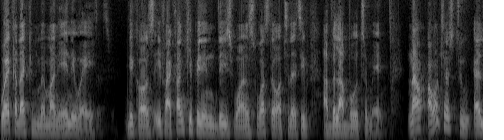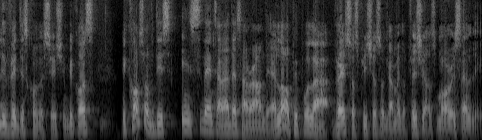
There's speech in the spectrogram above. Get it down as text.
where can I keep my money anyway? Because if I can't keep it in these ones, what's the alternative available to me? Now, I want us to elevate this conversation because because of this incident and others around there, a lot of people are very suspicious of government officials more recently.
